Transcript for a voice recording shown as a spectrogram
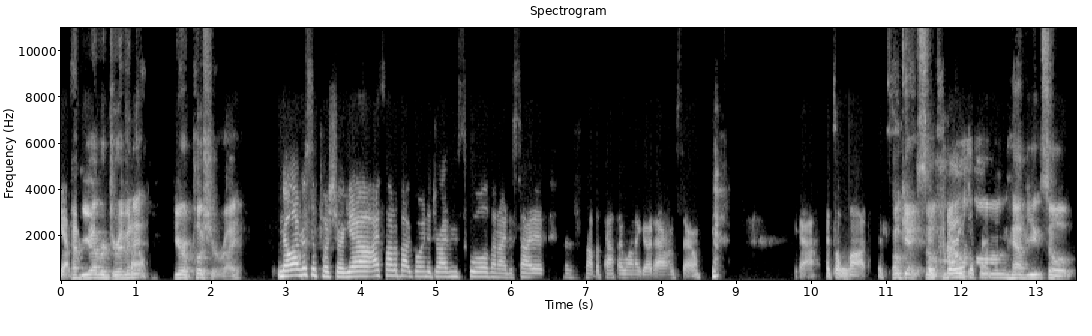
Have you ever driven So- it? You're a pusher, right? No, I'm just a pusher. Yeah, I thought about going to driving school, then I decided this is not the path I want to go down. So, yeah, it's a lot. It's Okay, so It's how long have you so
